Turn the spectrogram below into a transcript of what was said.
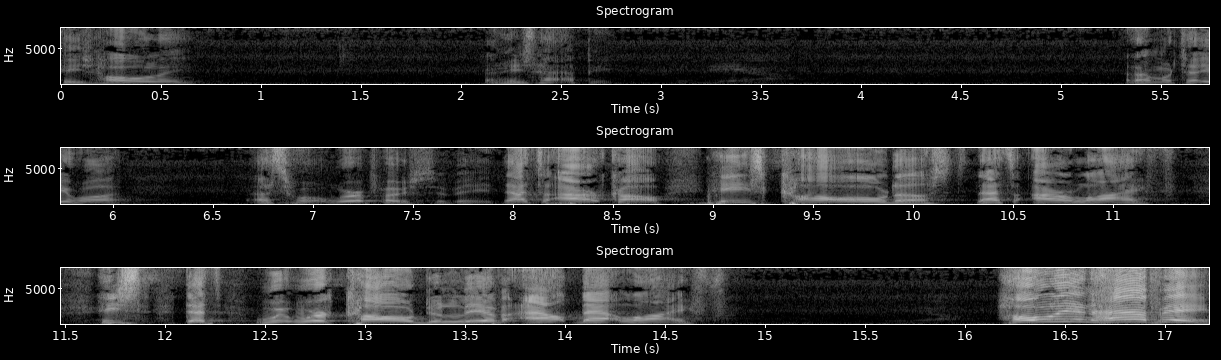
He's holy and he's happy. And I'm going to tell you what, that's what we're supposed to be. That's our call. He's called us. That's our life. He's, that's, we're called to live out that life. Holy and happy.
